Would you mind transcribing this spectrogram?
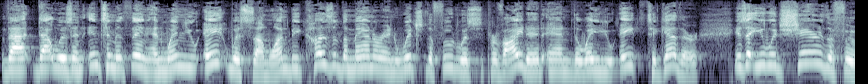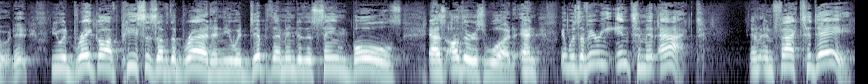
that that was an intimate thing. And when you ate with someone, because of the manner in which the food was provided and the way you ate together, is that you would share the food. It, you would break off pieces of the bread and you would dip them into the same bowls as others would. And it was a very intimate act. And in fact, today,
